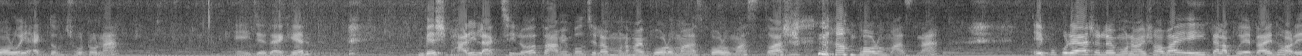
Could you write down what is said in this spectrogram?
বড়ই, একদম ছোট না। এই যে দেখেন, বেশ ভারী লাগছিল। তো আমি বলছিলাম, মনে হয় বড় মাছ বড় মাছ। তো আসলে না, বড় মাছ না। এই পুকুরে আসলে মনে হয় সবাই এই তেলাপুয়াটাই ধরে,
